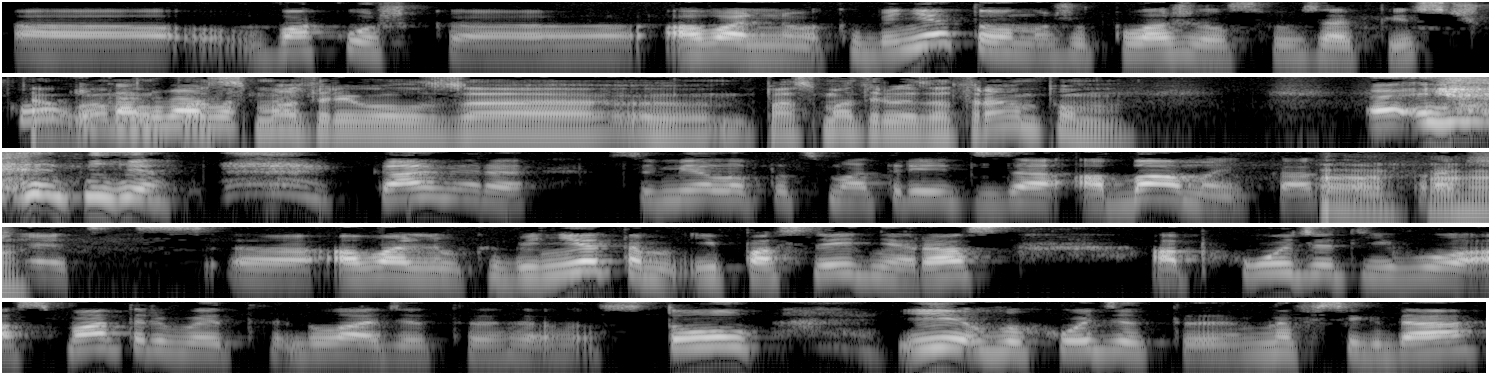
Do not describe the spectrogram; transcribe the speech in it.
в окошко овального кабинета, он уже положил свою записочку. Обама и когда посматривал, вы... за, посматривал за Трампом? Нет, камера сумела подсмотреть за Обамой, как он прощается с э, овальным кабинетом, и последний раз обходит его, осматривает, гладит э, стол и выходит э, навсегда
